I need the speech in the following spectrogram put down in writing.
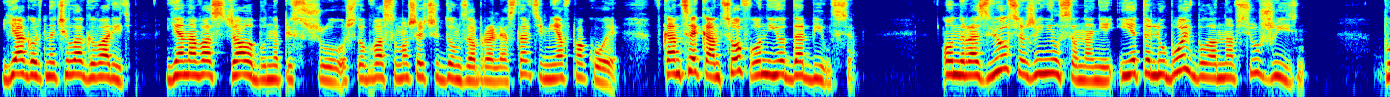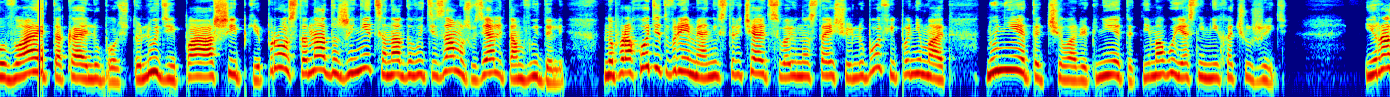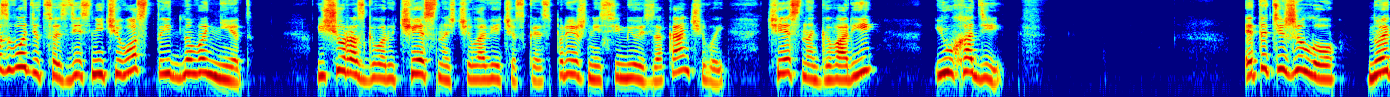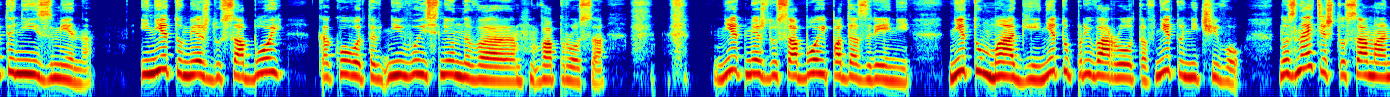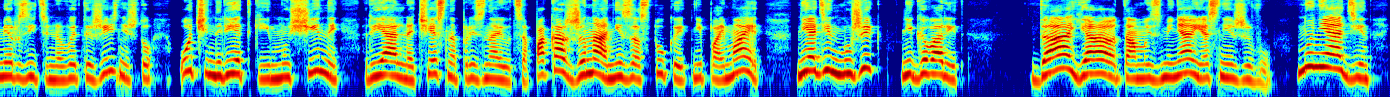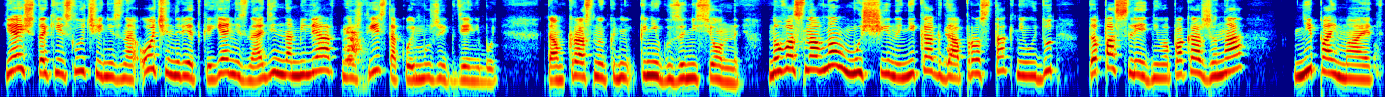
Я, говорит, начала говорить, я на вас жалобу напишу, чтобы вас сумасшедший дом забрали, оставьте меня в покое. В конце концов, он ее добился. Он развелся, женился на ней, и эта любовь была на всю жизнь бывает такая любовь, что люди по ошибке просто надо жениться, надо выйти замуж, взяли, там выдали. Но проходит время, они встречают свою настоящую любовь и понимают, ну не этот человек, не этот, не могу, я с ним не хочу жить. И разводятся, здесь ничего стыдного нет. Еще раз говорю, честность человеческая, с прежней семьей заканчивай, честно говори и уходи. Это тяжело, но это не измена и нету между собой какого-то невыясненного вопроса. Нет между собой подозрений, нету магии, нету приворотов, нету ничего. Но знаете, что самое омерзительное в этой жизни, что очень редкие мужчины реально честно признаются. Пока жена не застукает, не поймает, ни один мужик не говорит, да, я там изменяю, я с ней живу. Ну, не один. Я еще такие случаи не знаю. Очень редко. Я не знаю. Один на миллиард, может, есть такой мужик где-нибудь, там, красную кни- книгу занесенный. Но в основном мужчины никогда просто так не уйдут до последнего, пока жена не поймает.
